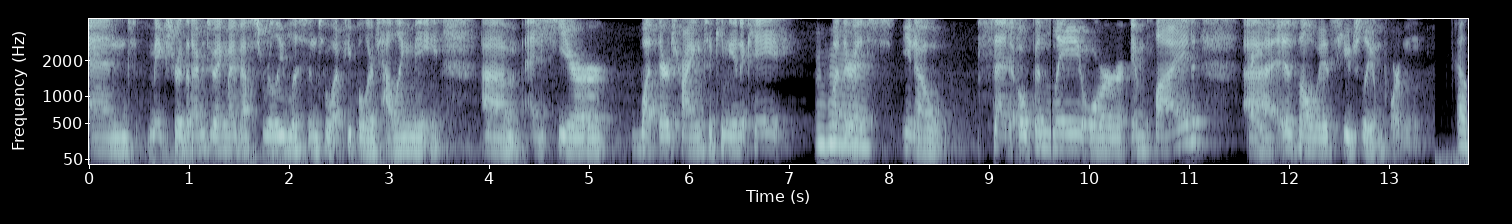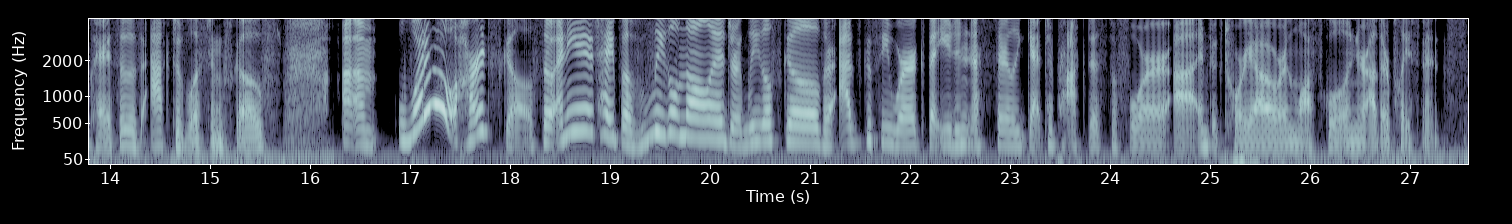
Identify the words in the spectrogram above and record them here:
and make sure that I'm doing my best to really listen to what people are telling me um, and hear what they're trying to communicate, mm-hmm. whether it's you know said openly or implied, uh, right. uh, is always hugely important. Okay, so those active listening skills. Um, what about hard skills? So, any type of legal knowledge or legal skills or advocacy work that you didn't necessarily get to practice before uh, in Victoria or in law school and your other placements?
